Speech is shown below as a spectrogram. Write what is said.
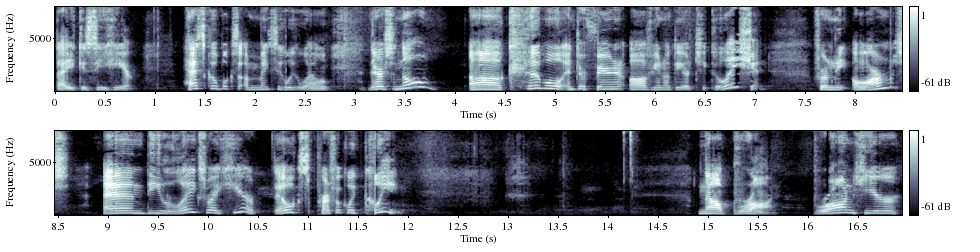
that you can see here. Sculpt looks amazingly well. There's no uh, cable interfering of, you know, the articulation. From the arms and the legs right here, it looks perfectly clean. Now, Brawn. Brawn here,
